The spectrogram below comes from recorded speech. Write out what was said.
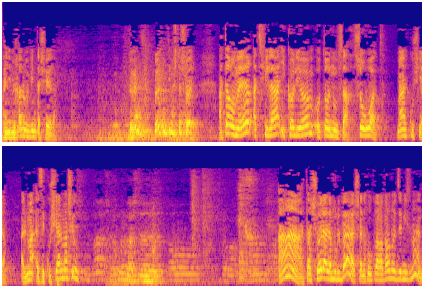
אני בכלל לא מבין את השאלה. באמת, לא הבנתי מה שאתה שואל. אתה אומר, התפילה היא כל יום אותו נוסח. So what? מה הקושייה? על מה? זה קושייה על משהו? אה, אתה שואל על המולבש, אנחנו כבר עברנו את זה מזמן.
